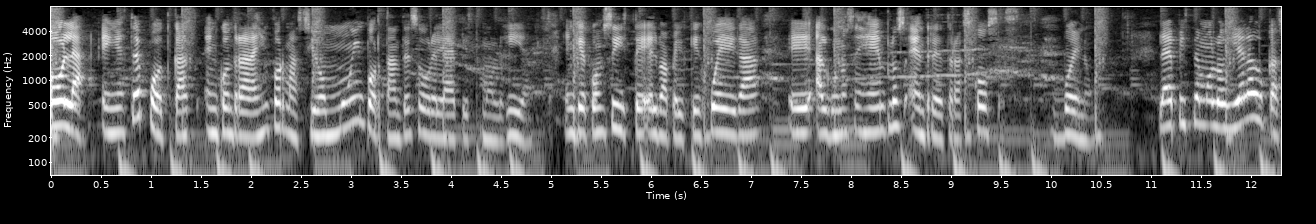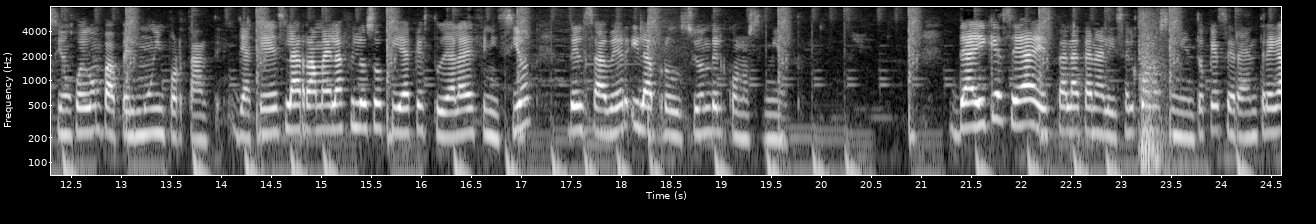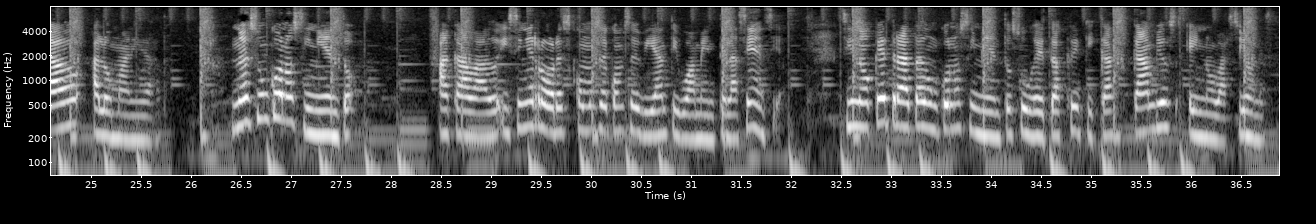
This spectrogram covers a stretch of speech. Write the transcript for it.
Hola, en este podcast encontrarás información muy importante sobre la epistemología, en qué consiste, el papel que juega, eh, algunos ejemplos, entre otras cosas. Bueno, la epistemología en la educación juega un papel muy importante, ya que es la rama de la filosofía que estudia la definición del saber y la producción del conocimiento. De ahí que sea esta la que analiza el conocimiento que será entregado a la humanidad. No es un conocimiento acabado y sin errores como se concebía antiguamente la ciencia, sino que trata de un conocimiento sujeto a críticas, cambios e innovaciones.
